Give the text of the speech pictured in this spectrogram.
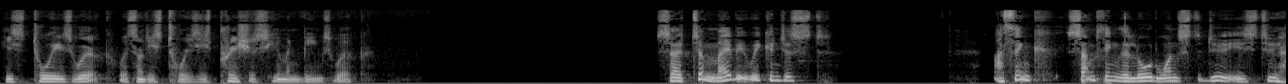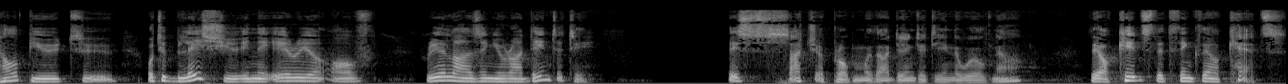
his toys work. Well, it's not his toys, his precious human beings work. So, Tim, maybe we can just. I think something the Lord wants to do is to help you to, or to bless you in the area of realizing your identity. There's such a problem with identity in the world now. There are kids that think they are cats.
